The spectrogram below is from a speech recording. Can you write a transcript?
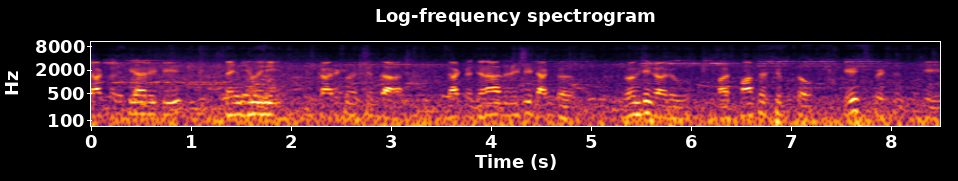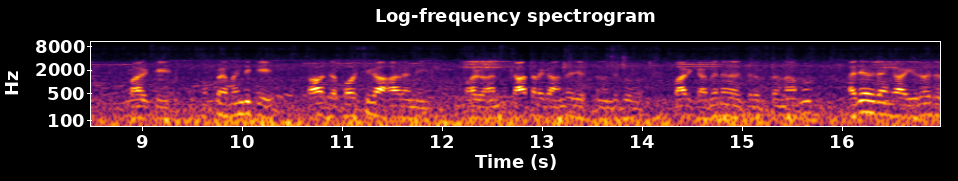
డాక్టర్ సిఆర్రెడ్డి సంజీవిని కార్యక్రమం కింద డాక్టర్ జనార్దన్ రెడ్డి డాక్టర్ రోహిణి గారు వారి స్పాన్సర్షిప్తో ఎయిడ్స్ పేషెంట్స్కి వారికి ముప్పై మందికి కావాల్సిన పౌష్టికాహారాన్ని వాళ్ళు అన్- దాతలుగా అందజేస్తున్నందుకు వారికి అభినందనలు తెలుపుతున్నాము. అదేవిధంగా ఈరోజు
